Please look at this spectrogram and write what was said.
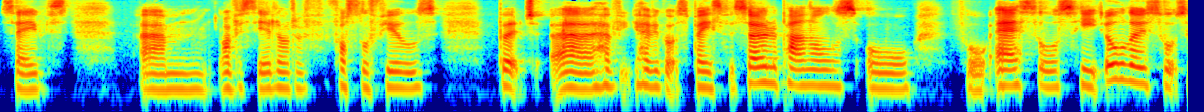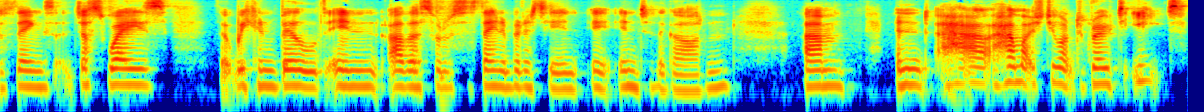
saves um, obviously a lot of fossil fuels. But uh, have you have you got space for solar panels or for air source heat? All those sorts of things, just ways that we can build in other sort of sustainability in, in, into the garden. Um, and how how much do you want to grow to eat?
